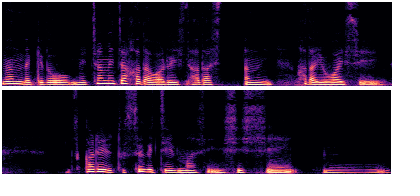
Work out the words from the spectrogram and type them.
なんだけど、めちゃめちゃ肌悪いし、肌し、あのに、肌弱いし、疲れるとすぐチンマシン、失神、もう、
